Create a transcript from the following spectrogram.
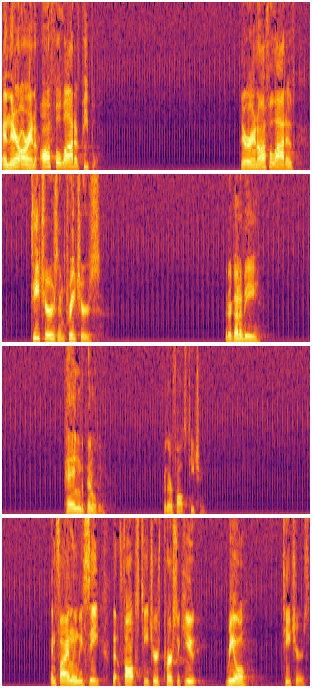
And there are an awful lot of people. There are an awful lot of teachers and preachers that are going to be paying the penalty for their false teaching. And finally, we see that false teachers persecute real teachers.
